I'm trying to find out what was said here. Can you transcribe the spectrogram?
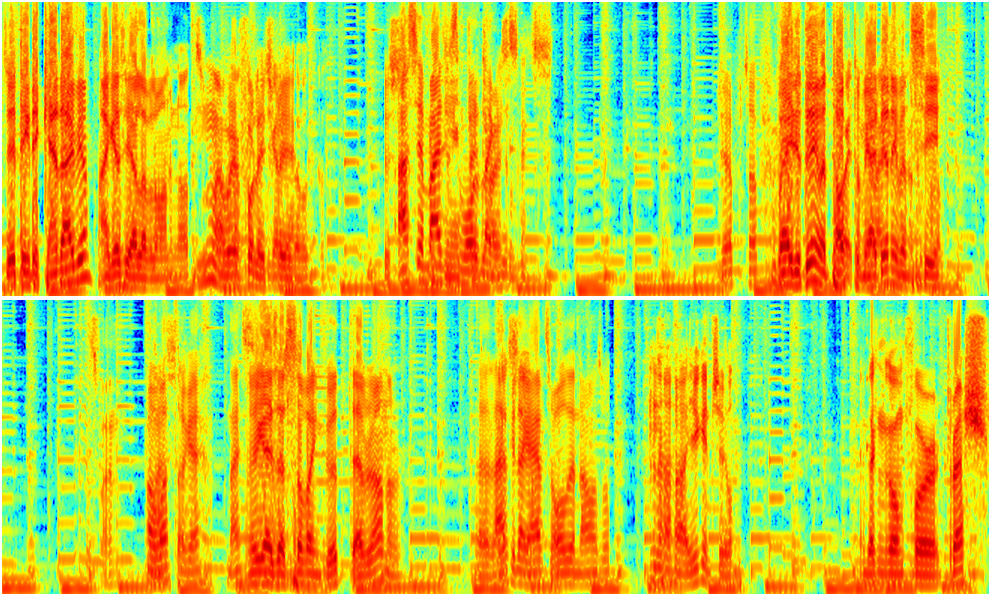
Do you think they can dive you? I guess you're level Probably one. not. No, we're full We HP. level two. Just Asia might thinking just if like this. something. Jump top. Wait, you didn't even talk Wait, to me. I didn't even actually- see. That's fine. Oh, Nice. what? Okay, nice. You guys are so fucking good, everyone, or? Uh, I feel like I have to hold it now as well. No, you can chill. Maybe I can go for Thresh.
